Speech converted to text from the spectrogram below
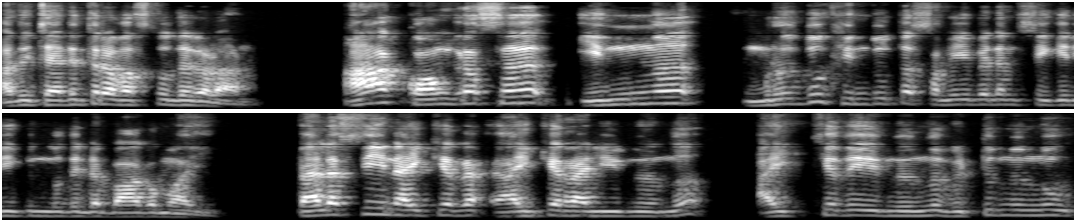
അത് ചരിത്ര വസ്തുതകളാണ്. ആ കോൺഗ്രസ് ഇന്ന് മൃദു ഹിന്ദുത്വ സമീപനം സ്വീകരിക്കുന്നതിന്റെ ഭാഗമായി പലസ്തീൻ ഐക്യ ഐക്യ റാലിയിൽ നിന്ന് ഐക്യതയിൽ നിന്ന് വിട്ടുനിന്നു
